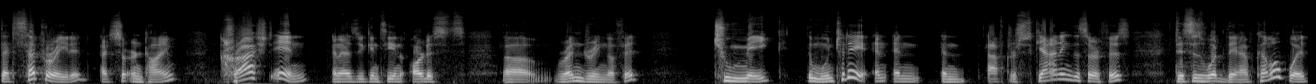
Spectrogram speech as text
that separated at certain time, crashed in, and as you can see an artist's uh, rendering of it, to make the moon today. And, and, and after scanning the surface, this is what they have come up with,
